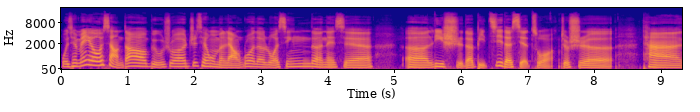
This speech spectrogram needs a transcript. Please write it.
我前面也有想到，比如说之前我们聊过的罗欣的那些呃历史的笔记的写作，就是他。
